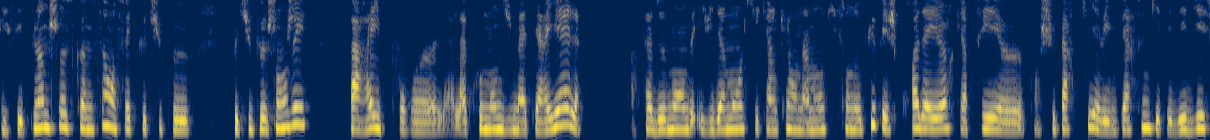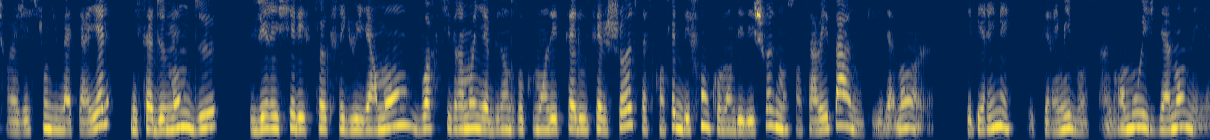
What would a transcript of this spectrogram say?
Et c'est plein de choses comme ça en fait que tu peux que tu peux changer. Pareil pour euh, la, commande du matériel. Alors, ça demande évidemment qu'il y ait quelqu'un en amont qui s'en occupe. Et je crois d'ailleurs qu'après, euh, quand je suis partie, il y avait une personne qui était dédiée sur la gestion du matériel. Mais ça demande de vérifier les stocks régulièrement, voir si vraiment il y a besoin de recommander telle ou telle chose, parce qu'en fait, des fois, on commandait des choses, mais on s'en servait pas. Donc, évidemment, euh, c'était périmé. Et périmé, bon, c'est un grand mot, évidemment, mais,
